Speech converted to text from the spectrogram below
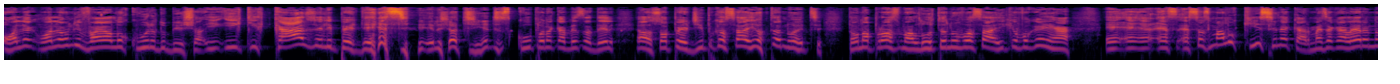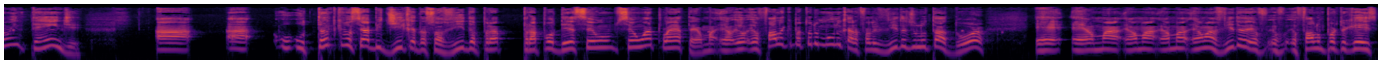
Olha, olha onde vai a loucura do bicho. E, e, que caso ele perdesse, ele já tinha desculpa na cabeça dele. Ó, só perdi porque eu saí outra noite. Então na próxima luta eu não vou sair que eu vou ganhar. É, é, é essas maluquices, né, cara? Mas a galera não entende a, a, o, o, tanto que você abdica da sua vida para poder ser um, ser um atleta. É uma, eu, eu falo aqui para todo mundo, cara. Eu falo, vida de lutador é, é, uma, é, uma, é, uma, é uma vida. Eu, eu, eu falo um português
